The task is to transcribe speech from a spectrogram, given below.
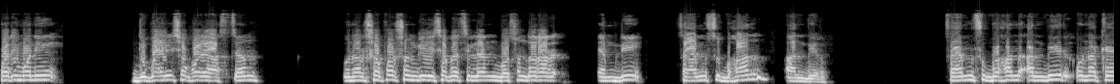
পরিমণি দুবাই সফরে আসছেন। ওনার সফর সঙ্গী হিসাবে ছিলেন বসুন্ধরার এমডি সায়েম সুবহান আনবির। সায়েম সুবহান আনবির ওনাকে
